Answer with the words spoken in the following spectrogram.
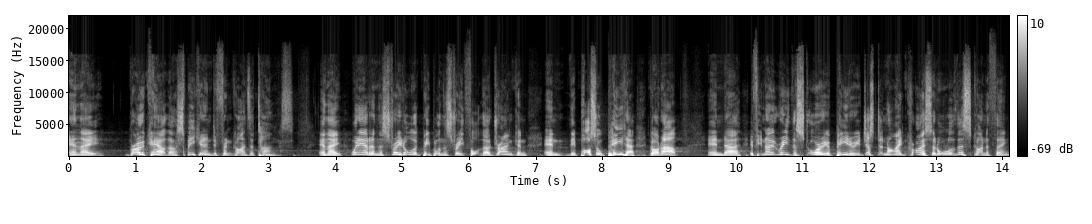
And they broke out, they were speaking in different kinds of tongues. And they went out in the street. All the people in the street thought they were drunk, and, and the apostle Peter got up and uh, if you know, read the story of Peter, he just denied Christ and all of this kind of thing.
